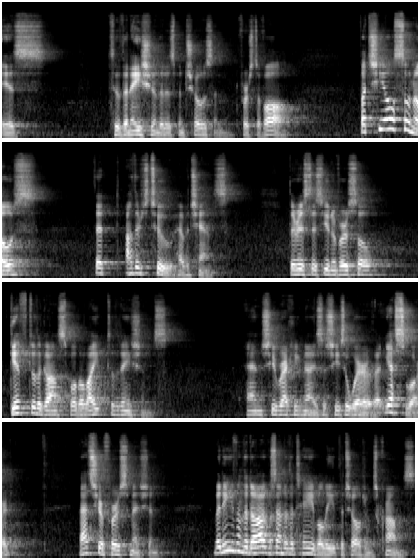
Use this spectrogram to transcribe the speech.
is to the nation that has been chosen, first of all. But she also knows that others too have a chance. There is this universal gift of the gospel, the light to the nations. And she recognizes, she's aware of that. Yes, Lord, that's your first mission. But even the dogs under the table eat the children's crumbs.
